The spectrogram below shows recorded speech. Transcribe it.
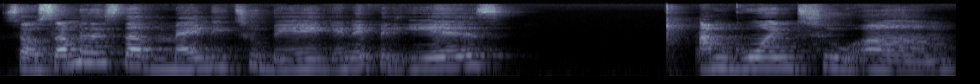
so some of this stuff may be too big and if it is i'm going to um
